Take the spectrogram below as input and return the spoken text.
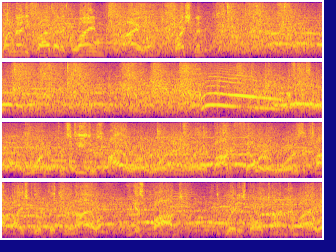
195 out of Grimes, Iowa, freshman. Prestigious Iowa award anyway, the Bob Feller Award is a top high school pitcher in Iowa. I guess Bob's the greatest all time from Iowa.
